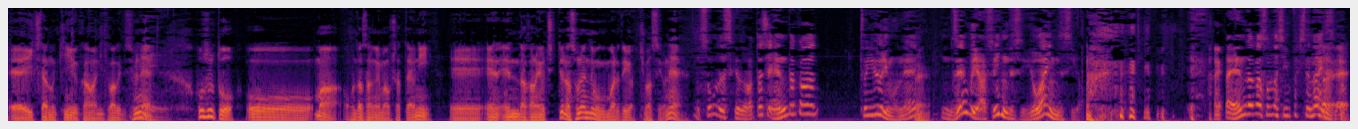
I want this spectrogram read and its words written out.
えー一段の金融緩和に行くわけですよね。ええそうすると、おーまあ、本田さんが今おっしゃったように、えー円円高の余地っていうのはその辺でも生まれてはきますよね。そうですけど、私は円高というよりもね、全部安いんですよ。弱いんですよ。円高はそんな心配してないですよ。ええ。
